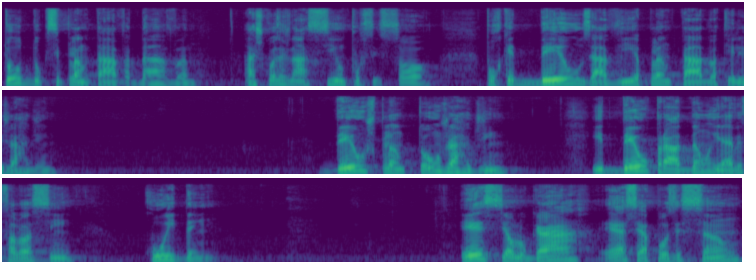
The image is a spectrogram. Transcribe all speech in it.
tudo que se plantava dava, as coisas nasciam por si só, porque Deus havia plantado aquele jardim. Deus plantou um jardim e deu para Adão e Eva e falou assim: cuidem. Esse é o lugar, essa é a posição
